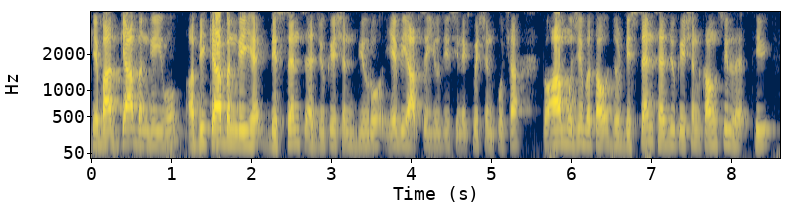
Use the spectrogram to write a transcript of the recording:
के बाद क्या बन गई वो? अभी क्या बन गई है? Distance education bureau. ये भी आपसे यूजीसी ने क्वेश्चन पूछा। तो आप मुझे बताओ, जो डिस्टेंस एजुकेशन काउंसिल थी,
